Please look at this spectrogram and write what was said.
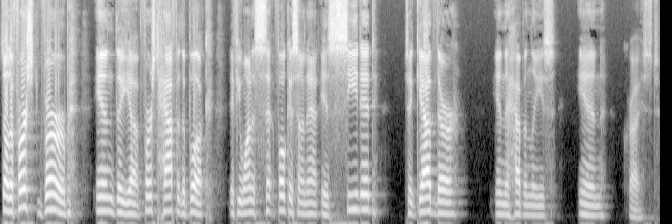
So the first verb in the uh, first half of the book, if you want to focus on that, is seated together in the heavenlies in Christ.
